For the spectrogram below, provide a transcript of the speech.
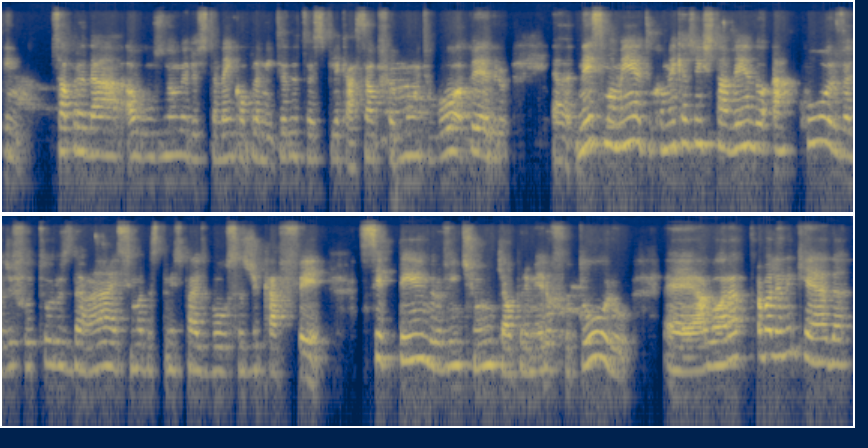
Sim, só para dar alguns números também, complementando a tua explicação, que foi muito boa, Pedro. Uh, nesse momento, como é que a gente está vendo a curva de futuros da ICE, uma das principais bolsas de café? Setembro 21, que é o primeiro futuro, é, agora trabalhando em queda,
